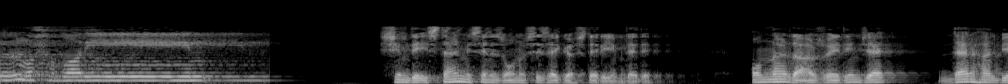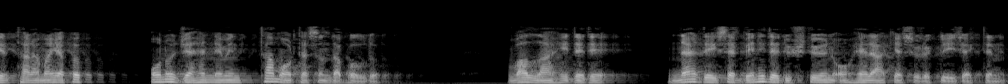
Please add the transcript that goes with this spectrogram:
المحضرين Şimdi ister misiniz onu size göstereyim dedi. Onlar da arzu edince, derhal bir tarama yapıp, onu cehennemin tam ortasında buldu. Vallahi dedi, neredeyse beni de düştüğün o helake sürükleyecektin.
